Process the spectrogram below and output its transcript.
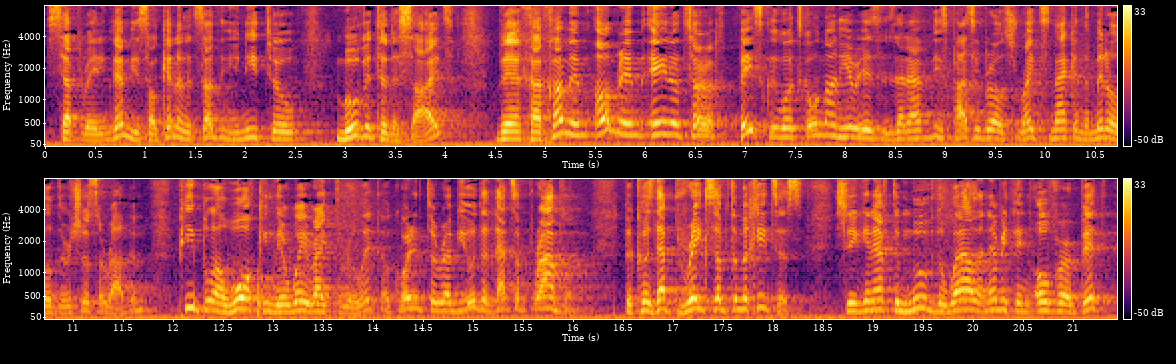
separating them, yisalken alitzadin, you need to move it to the sides. Basically, what's going on here is, is that I have these pasi biros right smack in the middle of the Rishus Rabbim. People are walking their way right through it. According to Rabbi Yehuda, that's a problem because that breaks up the mechitzas. So you're going to have to move the well and everything over a bit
